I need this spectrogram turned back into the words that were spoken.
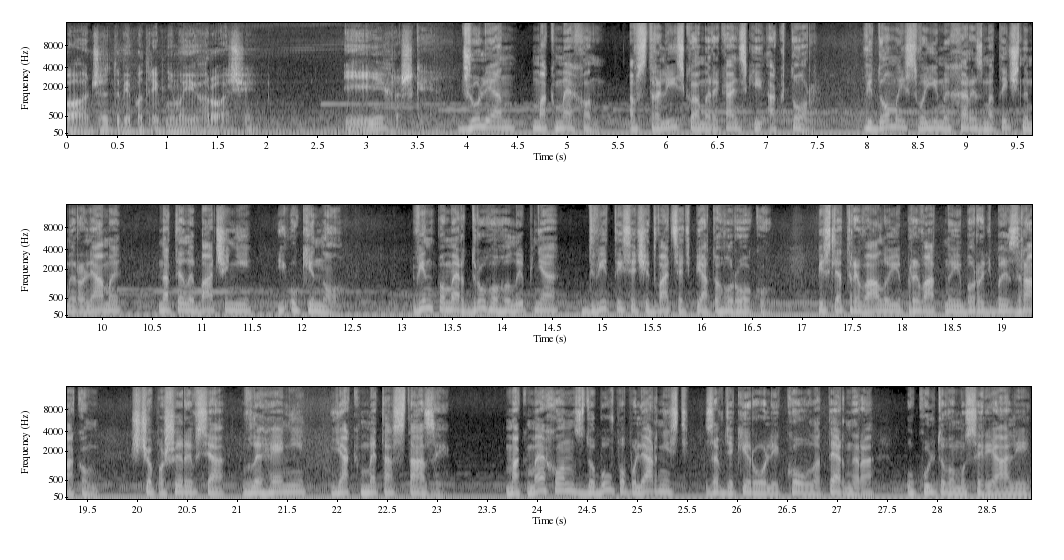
Отже, тобі потрібні мої гроші і іграшки. Джуліан Макмехон, австралійсько-американський актор, відомий своїми харизматичними ролями на телебаченні і у кіно. Він помер 2 липня 2025 року після тривалої приватної боротьби з раком, що поширився в легені як метастази. Макмехон здобув популярність завдяки ролі Коула Тернера у культовому серіалі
